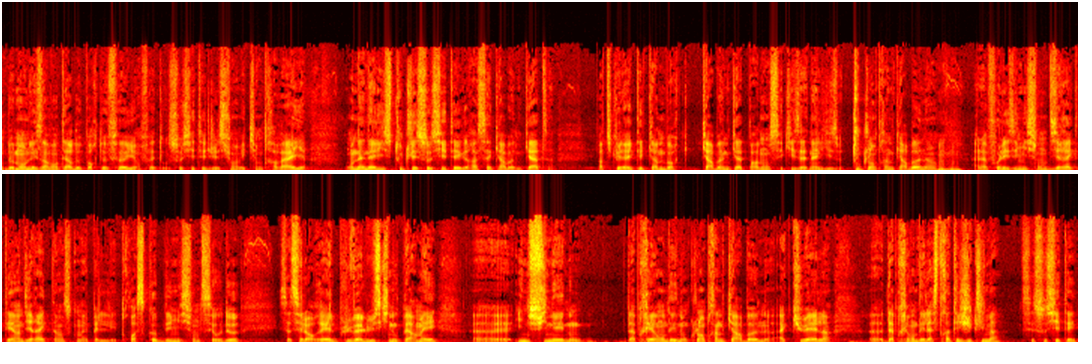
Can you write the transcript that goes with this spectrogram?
On demande les inventaires de portefeuille en fait aux sociétés de gestion avec qui on travaille. On analyse toutes les sociétés grâce à Carbone 4. Particularité de Carbon- Carbone 4, pardon, c'est qu'ils analysent toute l'empreinte carbone, hein, Mhm. à la fois les émissions directes et indirectes, hein, ce qu'on appelle les trois scopes d'émissions de CO2. Ça, c'est leur réelle plus-value, ce qui nous permet, euh, in fine, donc, d'appréhender donc l'empreinte carbone actuelle, euh, d'appréhender la stratégie climat de ces sociétés.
